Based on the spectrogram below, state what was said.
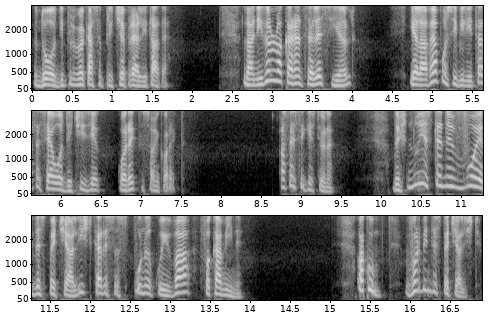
două diplome ca să pricep realitatea. La nivelul la care a înțeles el, el avea posibilitatea să ia o decizie corectă sau incorrectă. Asta este chestiunea. Deci nu este nevoie de specialiști care să spună cuiva, fă ca mine. Acum, vorbim de specialiști.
